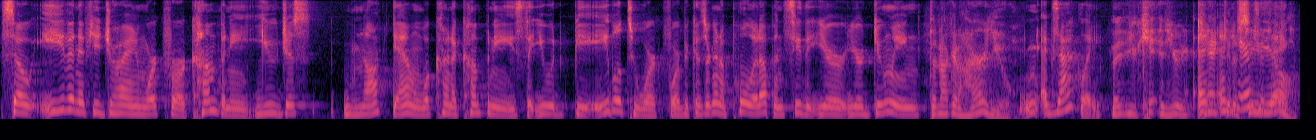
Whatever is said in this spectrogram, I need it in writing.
So even if you try and work for a company, you just knock down what kind of companies that you would be able to work for because they're going to pull it up and see that you're you're doing they're not going to hire you exactly you can't you can't and get a cdl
